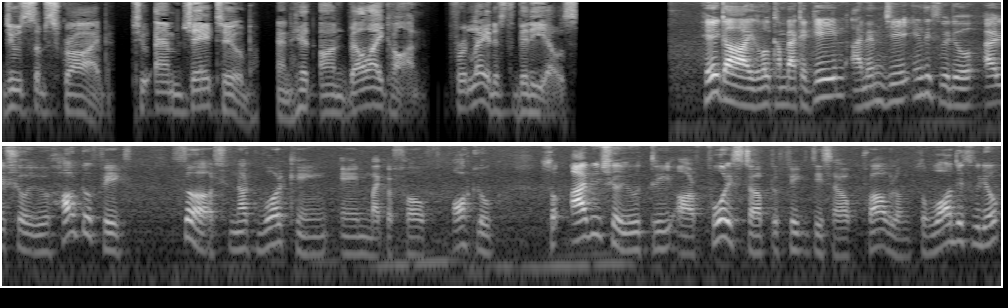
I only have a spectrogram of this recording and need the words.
Do subscribe to MJTube and hit on bell icon for latest videos. Hey guys, welcome back again. I'm MJ. In this video, I'll show you how to fix search not working in Microsoft Outlook. So I will show you three or four steps to fix this uh, problem. So watch this video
